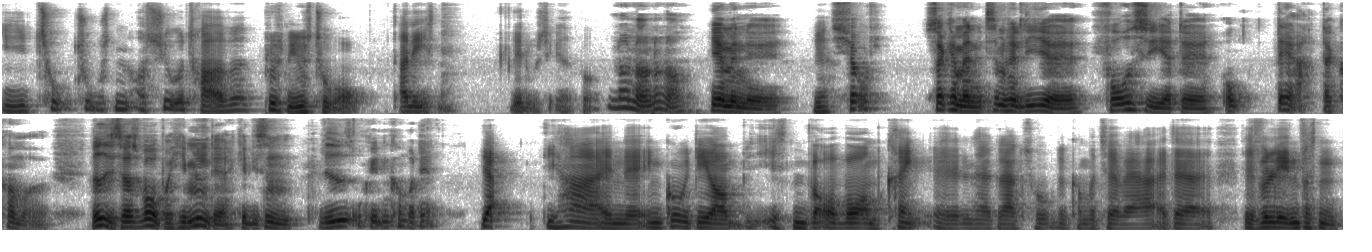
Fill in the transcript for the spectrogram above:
i 2037 plus minus to år. Der er det sådan lidt usikkerhed på. Nå, nå, nå, nå. Jamen, øh, ja. sjovt. Så kan man simpelthen lige øh, forudsige, at øh, oh, der, der kommer... Ved de så også, hvor på himlen der? Kan de sådan vide, okay, den kommer der? Ja, de har en, øh, en god idé om, hvor, hvor omkring øh, den her galakse den kommer til at være. At der, det er selvfølgelig inden for sådan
